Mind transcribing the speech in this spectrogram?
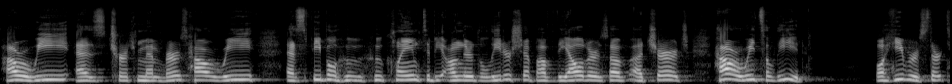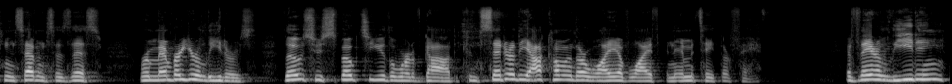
How are we as church members, how are we as people who, who claim to be under the leadership of the elders of a church, how are we to lead? Well, Hebrews 13 7 says this Remember your leaders, those who spoke to you the word of God. Consider the outcome of their way of life and imitate their faith. If they are leading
